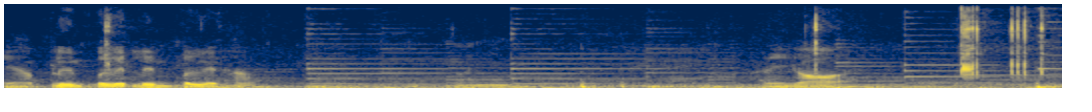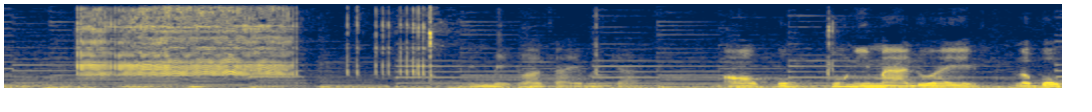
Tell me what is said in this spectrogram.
คครับลื่นปืดลื่นปืดครับตัวหนึงอันนี้ก็ยังเด็กเข้าใจเหมือนกันอ๋อพวกพวกนี้มาด้วยระบบ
